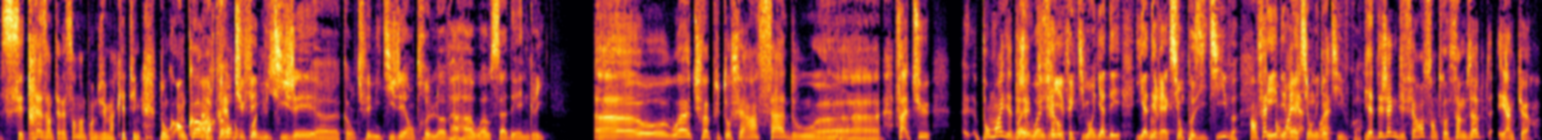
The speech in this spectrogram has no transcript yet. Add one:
c'est très intéressant d'un point de vue marketing. Donc encore un Alors très comment bon tu fais produit. mitiger euh, Comment tu fais mitiger entre love, haha, wow, sad et angry Euh, ouais, tu vas plutôt faire un sad ou euh, enfin tu. Pour moi, il y a déjà Ouais, ou angry, différence- effectivement, il y a des il y a des Mm. réactions positives en fait, et des moi, a- réactions ouais. négatives, quoi. Il y a déjà une différence entre thumbs up et un cœur.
